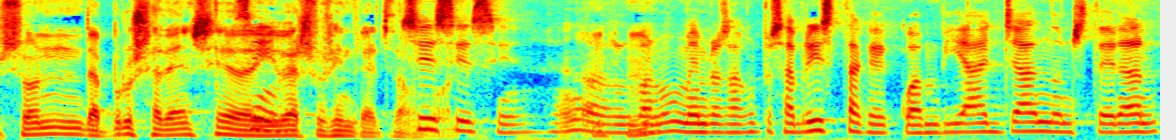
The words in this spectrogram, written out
són de procedència de sí. diversos indrets del sí, món. Sí, sí, sí. Eh? Uh -huh. bueno, membres del grup sabrista que quan viatgen doncs, tenen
